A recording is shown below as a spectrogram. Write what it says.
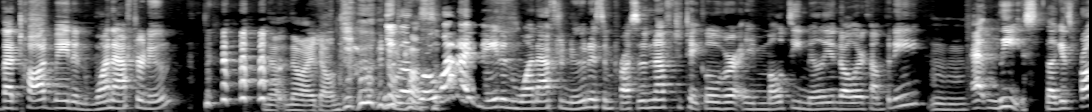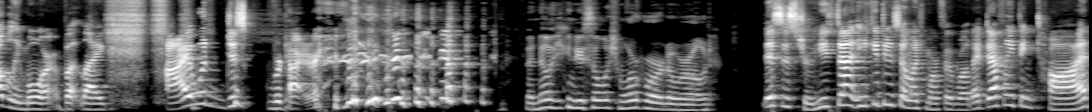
that Todd made in one afternoon. No, no, I don't. I don't a trust- robot I made in one afternoon is impressive enough to take over a multi-million dollar company, Mhm. at least like it's probably more. But like, I would just retire. But no, he can do so much more for the world. This is true. He's done. He could do so much more for the world. I definitely think Todd,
